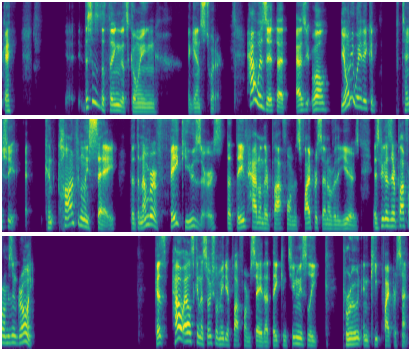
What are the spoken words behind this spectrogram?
Okay. This is the thing that's going against Twitter. How is it that as you well, the only way they could potentially eh, can confidently say that the number of fake users that they've had on their platform is 5% over the years is because their platform isn't growing. Because how else can a social media platform say that they continuously prune and keep 5%?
